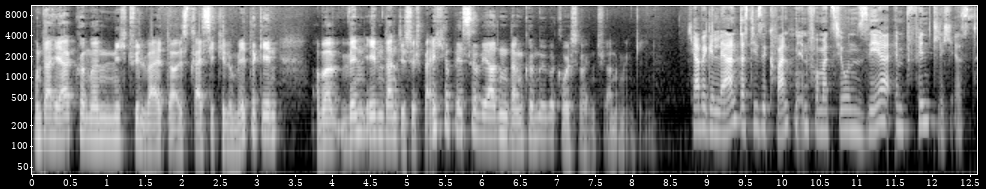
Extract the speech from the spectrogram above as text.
und daher können wir nicht viel weiter als 30 Kilometer gehen. Aber wenn eben dann diese Speicher besser werden, dann können wir über größere Entfernungen gehen. Ich habe gelernt, dass diese Quanteninformation sehr empfindlich ist.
